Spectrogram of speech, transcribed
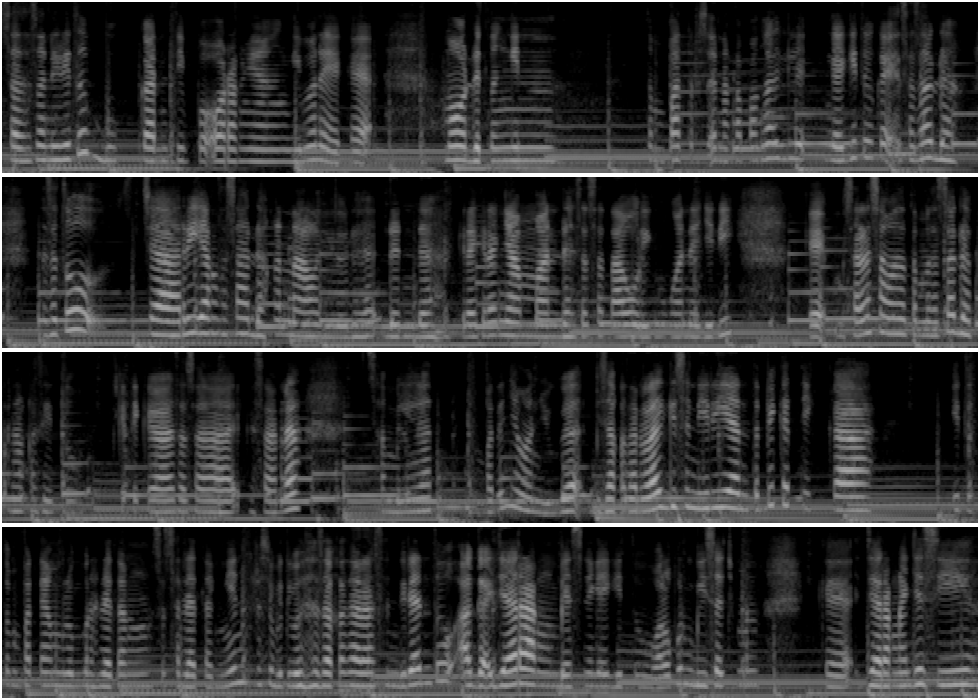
saya sendiri tuh bukan tipe orang yang gimana ya kayak mau datengin tempat terus enak apa enggak nggak gitu. Kayak saya udah saya tuh cari yang saya udah kenal gitu udah dan dah kira-kira nyaman dah saya tahu lingkungannya. Jadi kayak misalnya sama teman saya udah pernah ke situ. Ketika saya ke sana sambil lihat tempatnya nyaman juga bisa ke sana lagi sendirian. Tapi ketika itu tempat yang belum pernah datang sesa datangin terus tiba-tiba sesa ke sana sendirian tuh agak jarang biasanya kayak gitu. Walaupun bisa cuman kayak jarang aja sih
